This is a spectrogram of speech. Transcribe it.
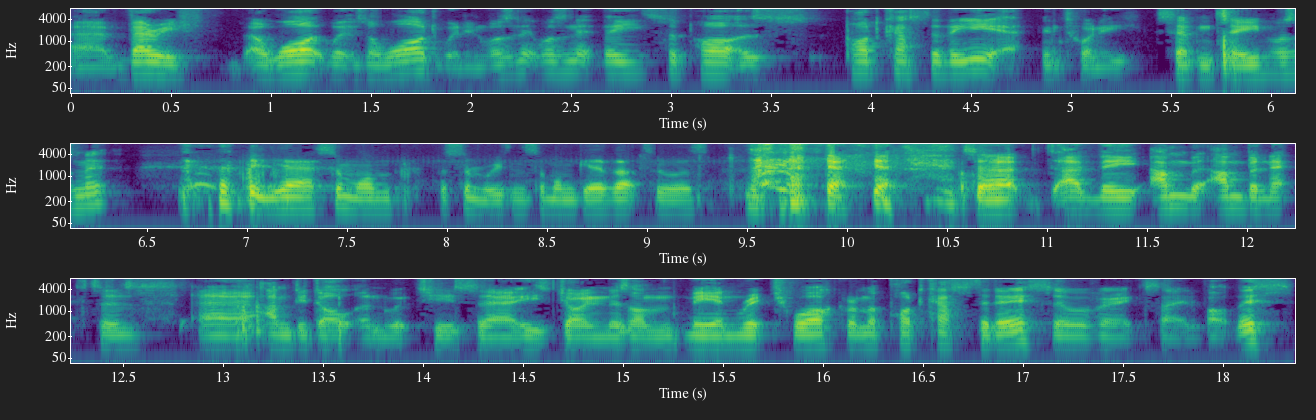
uh, very award. It was award winning, wasn't it? Wasn't it the supporters podcast of the year in 2017? Wasn't it? yeah, someone for some reason someone gave that to us. so uh, the Amber, Amber Nectar's uh, Andy Dalton, which is uh, he's joining us on me and Rich Walker on the podcast today. So we're very excited about this.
